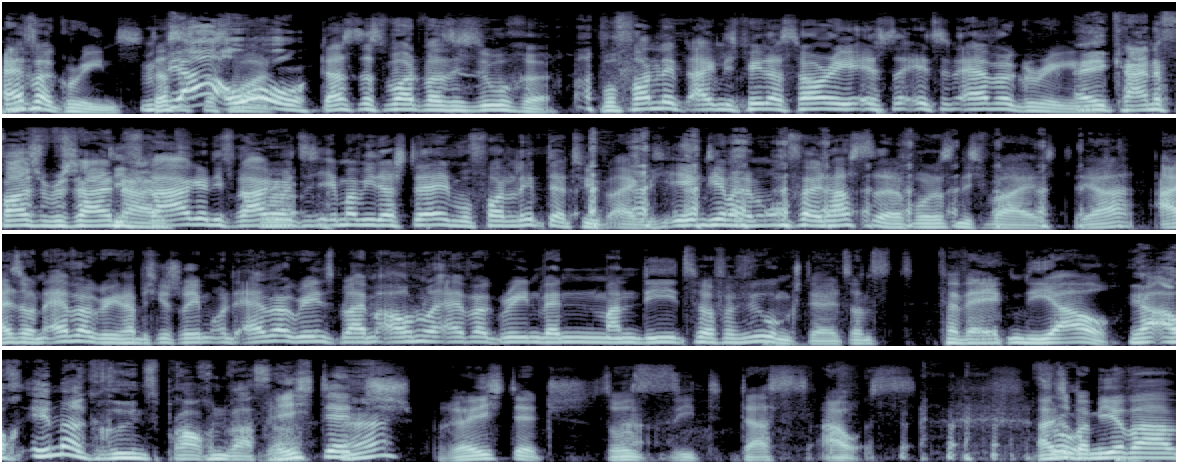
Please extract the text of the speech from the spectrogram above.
Evergreens. Das Ja, ist das Wort. oh. Das ist das Wort, was ich suche. Wovon lebt eigentlich Peter? Sorry, it's, it's an Evergreen. Ey, keine falsche die Bescheidenheit. Frage, die Frage Ja. wird sich immer wieder stellen, wovon lebt der Typ eigentlich? Irgendjemand im Umfeld hast du, wo du es nicht weißt. Ja? Also ein Evergreen habe ich geschrieben und Evergreens bleiben auch nur Evergreen, wenn man die zur Verfügung stellt. Sonst verwelken die ja auch. Ja, auch immer Grüns brauchen Wasser. Richtig, Ne? richtig. So sieht das aus. Also bei mir war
